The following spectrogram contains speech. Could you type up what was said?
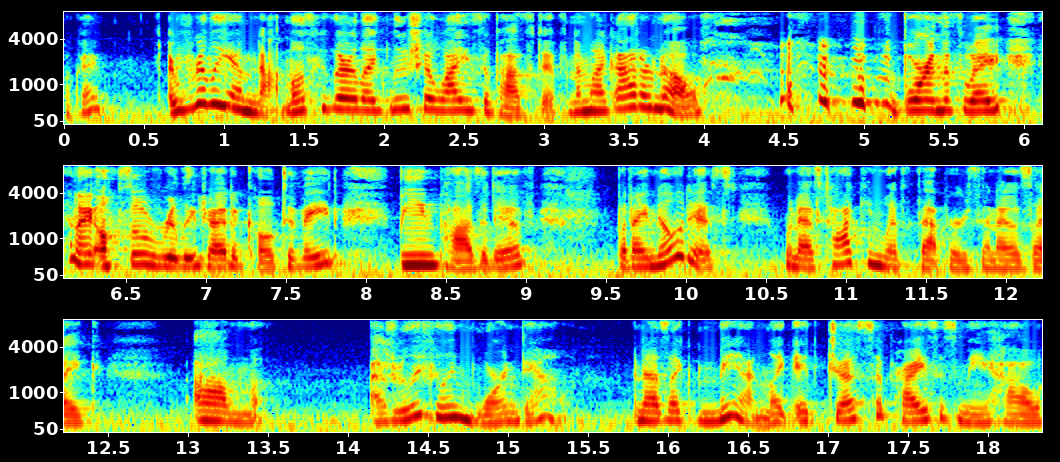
okay? I really am not. Most people are like, Lucia, why are you so positive? And I'm like, I don't know. I was born this way. And I also really try to cultivate being positive. But I noticed when I was talking with that person, I was like, um, I was really feeling worn down. And I was like, man, like it just surprises me how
